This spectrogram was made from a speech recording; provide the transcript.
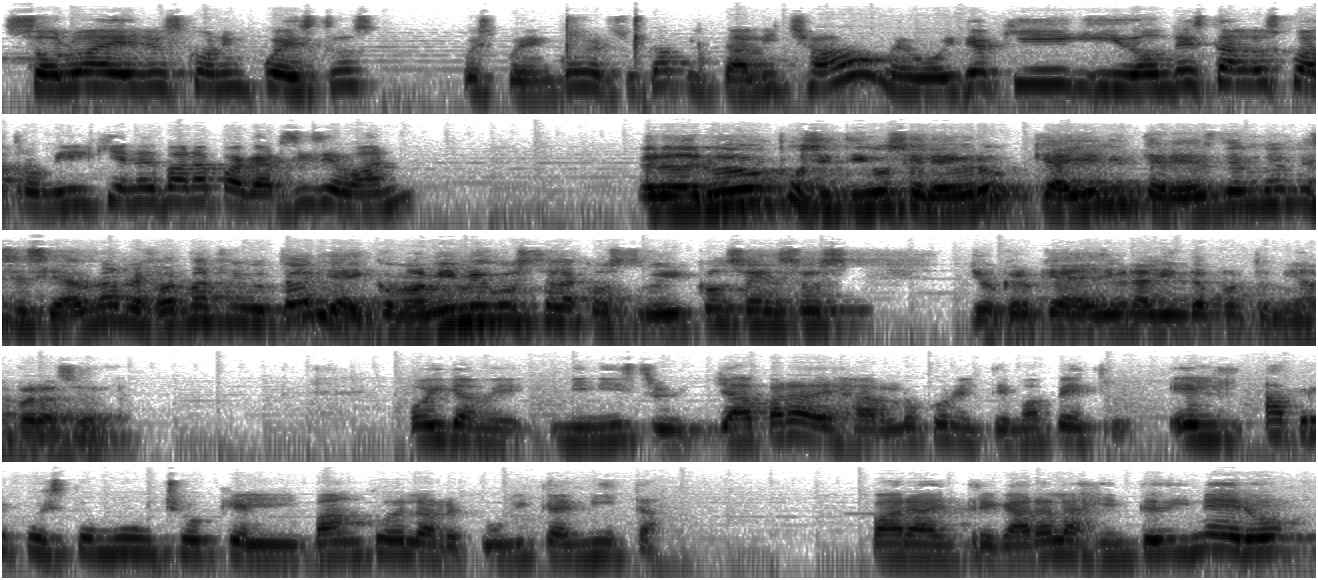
solo a ellos con impuestos, pues pueden coger su capital y chao, me voy de aquí. ¿Y dónde están los 4.000? ¿Quiénes van a pagar si se van? Pero de nuevo, positivo celebro que hay el interés de una necesidad de una reforma tributaria. Y como a mí me gusta la construir consensos, yo creo que hay una linda oportunidad para hacerlo. Óigame, ministro, ya para dejarlo con el tema Petro, él ha propuesto mucho que el Banco de la República emita para entregar a la gente dinero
